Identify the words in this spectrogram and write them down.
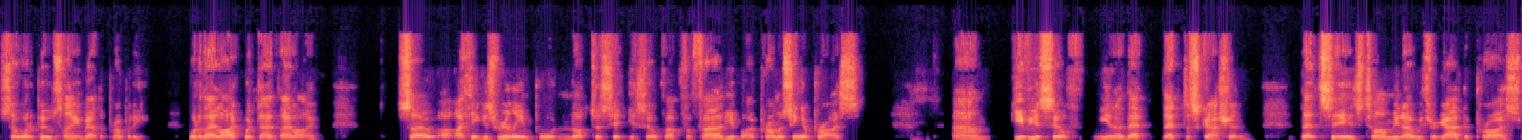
So, what are people saying about the property? What do they like? What don't they like? So, I think it's really important not to set yourself up for failure by promising a price. Um, give yourself, you know, that that discussion that says, Tom, you know, with regard to price,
